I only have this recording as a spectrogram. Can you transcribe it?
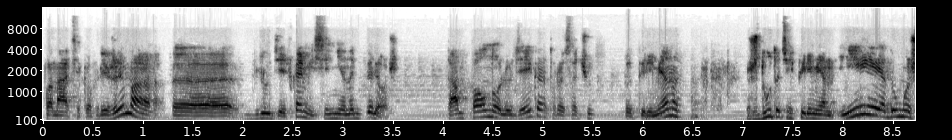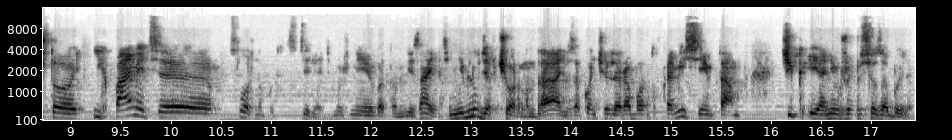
фанатиков режима э, людей в комиссии не наберешь. Там полно людей, которые сочувствуют переменам, ждут этих перемен. И я думаю, что их память э, сложно будет стереть. Мы же не в этом, не знаете, не в людях в черном, да, они закончили работу в комиссии, им там чик, и они уже все забыли.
